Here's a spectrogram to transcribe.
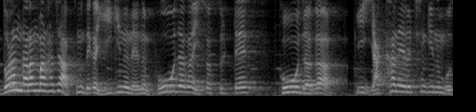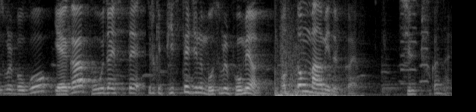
너랑 나랑만 하자. 그러면 내가 이기는 애는 보호자가 있었을 때 보호자가 이 약한 애를 챙기는 모습을 보고 얘가 보호자 있을 때 이렇게 비슷해지는 모습을 보면 어떤 마음이 들까요? 질투가 나요.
